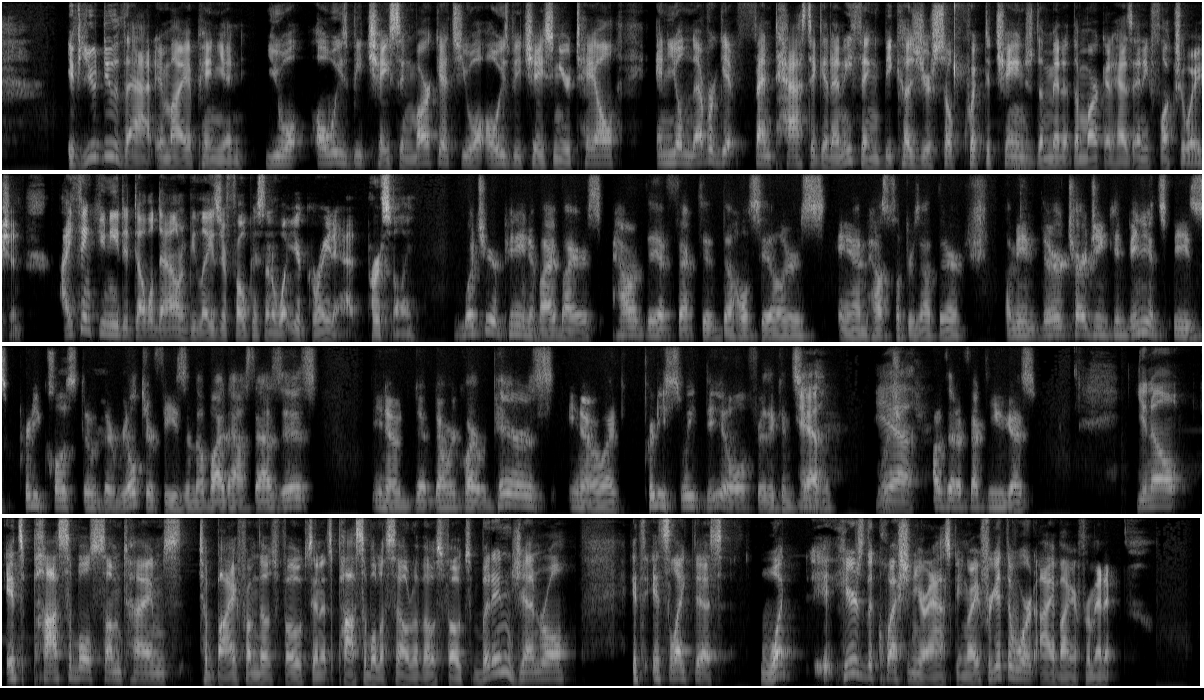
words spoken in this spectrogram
if you do that, in my opinion, you will always be chasing markets. You will always be chasing your tail and you'll never get fantastic at anything because you're so quick to change the minute the market has any fluctuation. I think you need to double down and be laser focused on what you're great at personally. What's your opinion of iBuyers? How have they affected the wholesalers and house flippers out there? I mean, they're charging convenience fees pretty close to their realtor fees, and they'll buy the house as is. You know, don't require repairs. You know, like pretty sweet deal for the consumer. Yeah. yeah. How's that affecting you guys? You know, it's possible sometimes to buy from those folks and it's possible to sell to those folks, but in general, it's it's like this. What here's the question you're asking, right? Forget the word iBuyer for a minute.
